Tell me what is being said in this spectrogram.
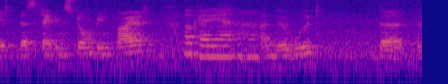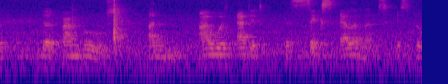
is the stepping stone being fired, Okay, yeah. Uh-huh. and the wood, the, the, the bamboos. And I would added the sixth element is the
